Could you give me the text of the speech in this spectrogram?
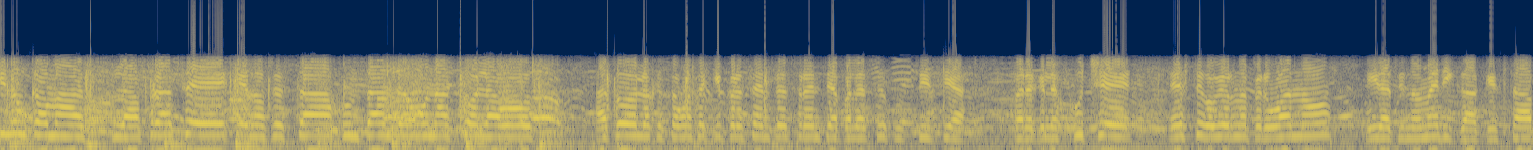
y nunca más, la frase que nos está juntando en una sola voz a todos los que estamos aquí presentes frente a Palacio de Justicia, para que lo escuche este gobierno peruano y Latinoamérica, que está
